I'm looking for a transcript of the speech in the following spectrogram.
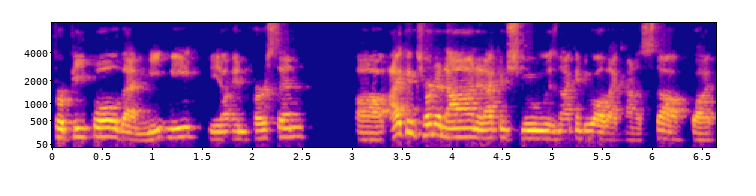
for people that meet me you know in person uh, I can turn it on and I can schmooze and I can do all that kind of stuff. But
